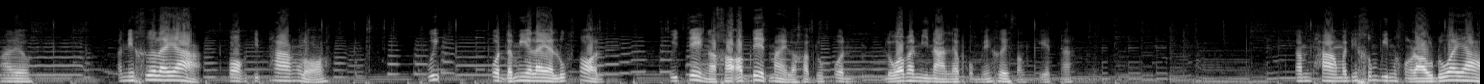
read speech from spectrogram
มาเร็ว อันนี้คืออะไรอะ บอกทิศทางเหรอ อุ๊ย กดแล้วมีอะไรอะ ลูกศร วิเจ๋งอะเขาอัปเดตใหม่เหรอครับ ทุกคน หรือว่ามันมีนานแล้วผมไม่เคยสังเกตนะนำทางมาที่เครื่องบินของเราด้วยอะ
